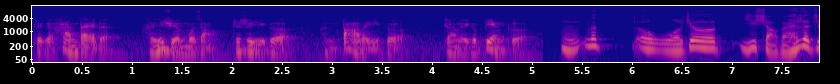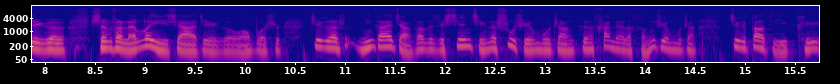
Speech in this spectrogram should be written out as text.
这个汉代的横穴墓葬，这是一个很大的一个这样的一个变革。嗯，那。呃，我就以小白的这个身份来问一下这个王博士，这个您刚才讲到的这先秦的数学墓葬跟汉代的横穴墓葬，这个到底可以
